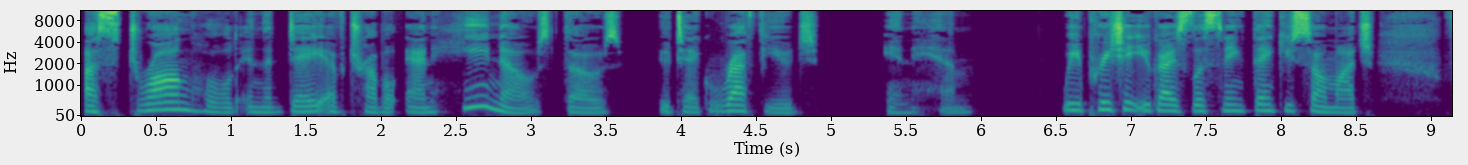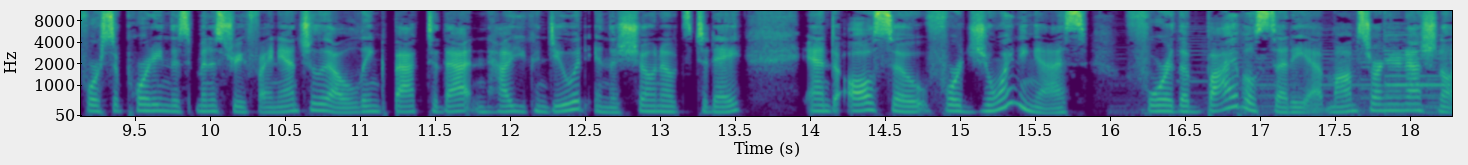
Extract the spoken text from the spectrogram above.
a stronghold in the day of trouble, and he knows those who take refuge in him. We appreciate you guys listening. Thank you so much for supporting this ministry financially. I'll link back to that and how you can do it in the show notes today. And also for joining us for the Bible study at Mom Strong International.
